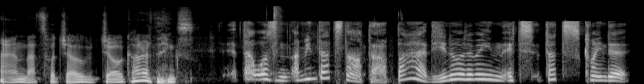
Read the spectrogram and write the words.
And that's what Joe Joe O'Connor thinks. That wasn't. I mean, that's not that bad. You know what I mean? It's that's kind of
